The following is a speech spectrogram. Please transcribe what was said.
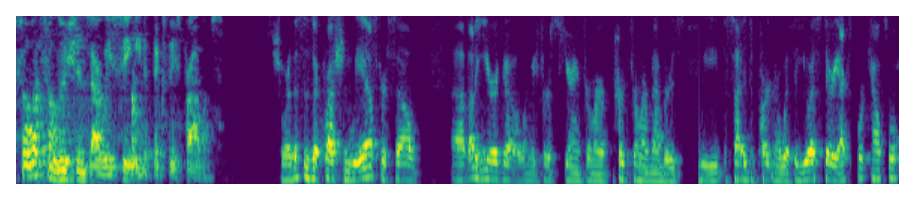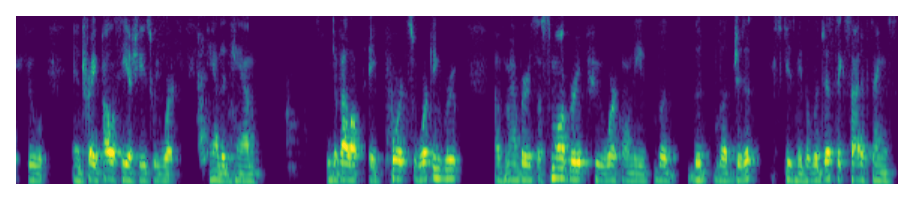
So, what solutions are we seeking to fix these problems? Sure. This is a question we ask ourselves uh, about a year ago, when we first hearing from our heard from our members, we decided to partner with the U.S. Dairy Export Council, who in trade policy issues we work hand in hand. We developed a ports working group of members, a small group who work on the the, the legit, excuse me the logistics side of things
